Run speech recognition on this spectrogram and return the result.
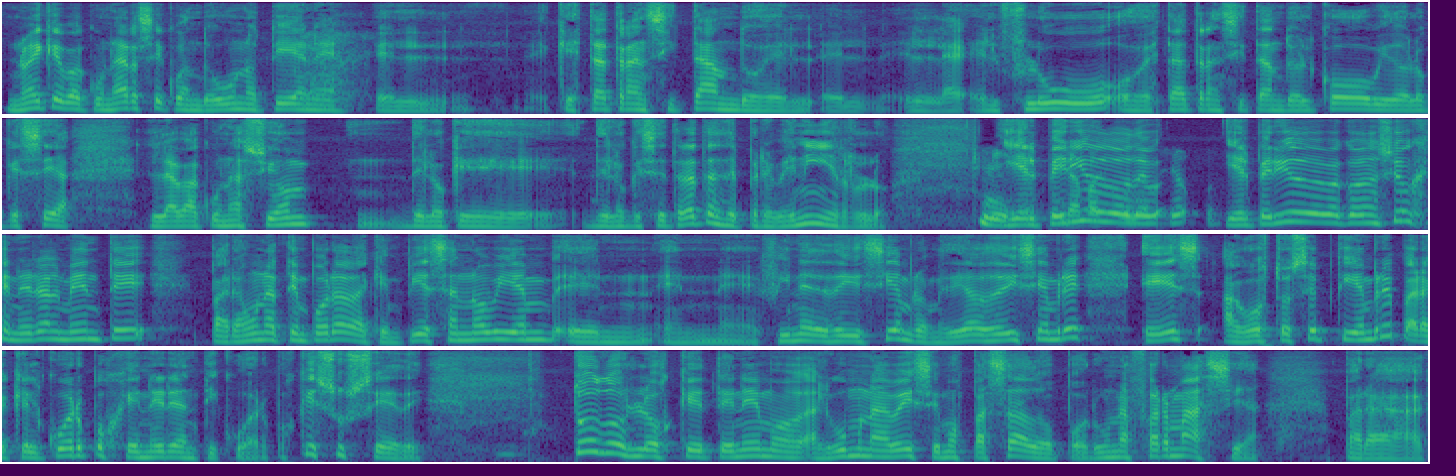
no hay que vacunarse cuando uno tiene el, que está transitando el, el, flu o está transitando el COVID o lo que sea, la vacunación de lo que, de lo que se trata es de prevenirlo. y, el periodo de, y el periodo de vacunación generalmente para una temporada que empieza en noviembre, en, en eh, fines de diciembre o mediados de diciembre, es agosto-septiembre para que el cuerpo genere anticuerpos. ¿Qué sucede? todos los que tenemos, alguna vez hemos pasado por una farmacia para eh,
